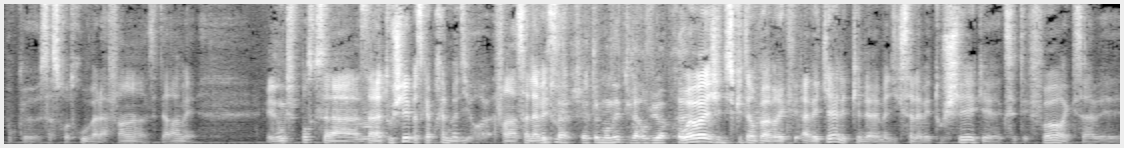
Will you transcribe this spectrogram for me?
Pour que ça se retrouve à la fin, etc. Mais, et donc, je pense que ça l'a ça l'a touché parce qu'après, elle m'a dit, oh, enfin, ça l'avait touché. je te demander, tu l'as revu après? Ouais, ouais, j'ai discuté un peu avec, avec elle, et puis elle, elle m'a dit que ça l'avait touché, que, que c'était fort, et que ça avait,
